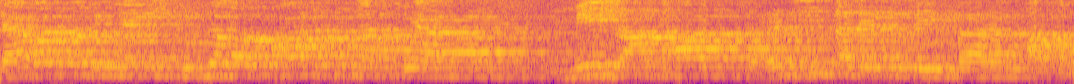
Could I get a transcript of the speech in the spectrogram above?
නැවත මෙවැනි යුද මානසිකත්වයක් මේ ලංකා ධරණී තලයේ තුලින්ම අතුකා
